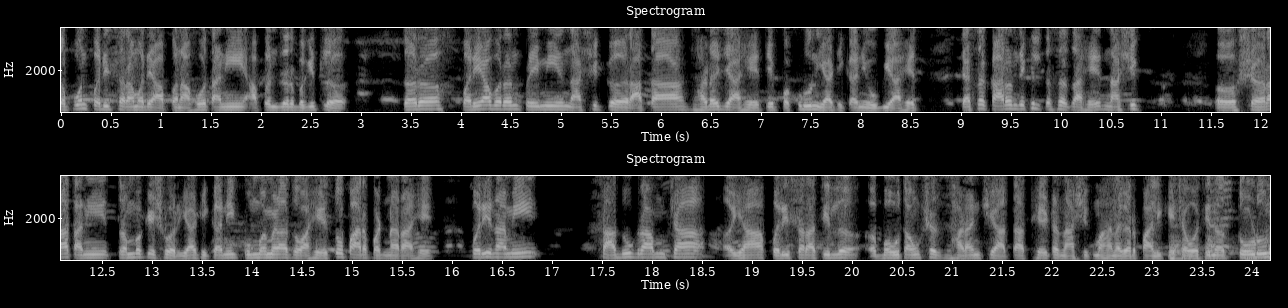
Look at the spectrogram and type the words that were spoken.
तपोवन परिसरामध्ये आपण आहोत आणि आपण जर बघितलं तर पर्यावरण प्रेमी नाशिककर आता झाडं जे आहे ते पकडून या ठिकाणी उभी आहेत. त्याचं कारण देखील तसंच आहे. नाशिक शहरात आणि त्र्यंबकेश्वर या ठिकाणी कुंभमेळा जो आहे तो पार पडणार आहे. परिणामी साधुग्रामच्या या परिसरातील बहुतांश झाडांची आता थेट नाशिक महानगरपालिकेच्या वतीनं तोडून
